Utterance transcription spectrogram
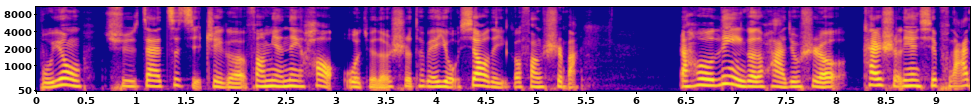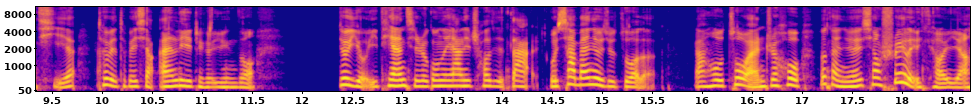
不用去在自己这个方面内耗，我觉得是特别有效的一个方式吧。然后另一个的话就是开始练习普拉提，特别特别想安利这个运动。就有一天其实工作压力超级大，我下班就去做了，然后做完之后我感觉像睡了一觉一样。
